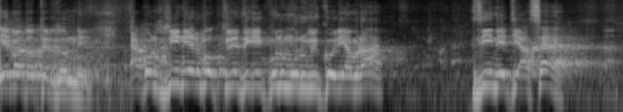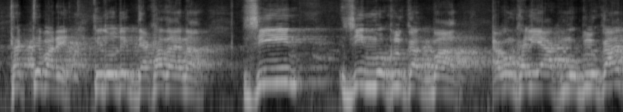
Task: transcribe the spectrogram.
এবাদতের জন্য। এখন জিনের বক্তৃতা থেকে কোন মুরবি করি আমরা? জিন এটি আছে? থাকতে পারে কিন্তু ওদের দেখা যায় না। জিন জিন মখলুকাত বাদ। এখন খালি এক মখলুকাত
